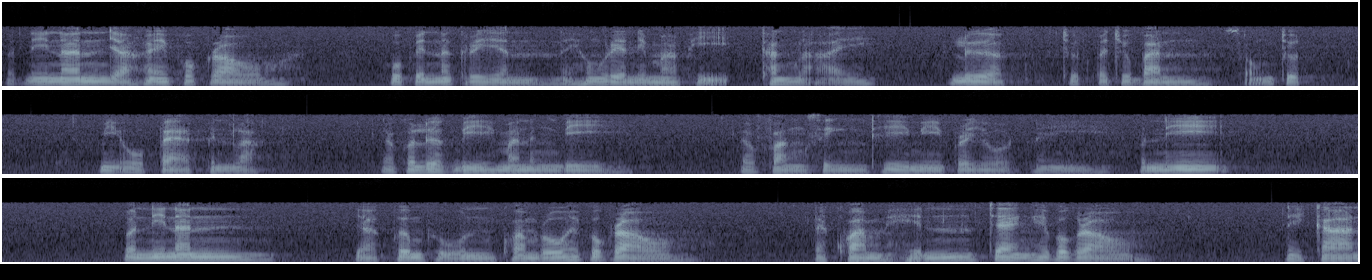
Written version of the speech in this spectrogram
วันนี้นั้นอยากให้พวกเราผู้เป็นนักเรียนในห้องเรียนนิมาพีทั้งหลาย เลือกจุดปัจจุบันสองจุด มีโอแปดเป็นหลัก แล้วก็เลือกบีมาหนึ่งบีแล้วฟังสิ่งที่มีประโยชน์ในวันนี้ วันนี้นั้นอยากเพิ่มพูนความรู้ให้พวกเรา และความเห็นแจ้งให้พวกเรา ในการ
